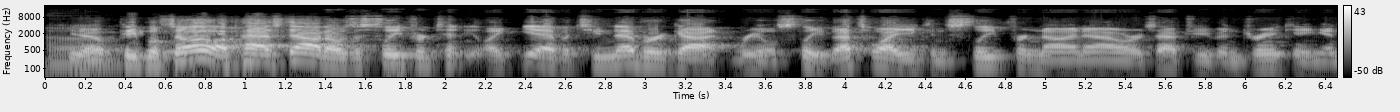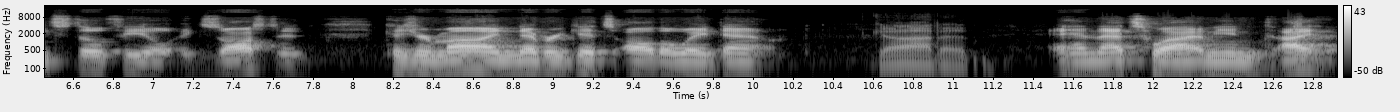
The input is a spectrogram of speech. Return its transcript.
You know, Uh, people say, "Oh, I passed out. I was asleep for 10. Like, yeah, but you never got real sleep. That's why you can sleep for nine hours after you've been drinking and still feel exhausted because your mind never gets all the way down. got it. And that's why, I mean, I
